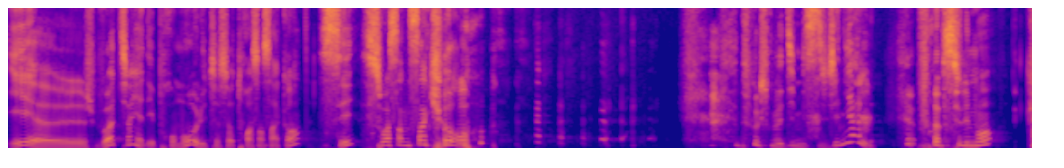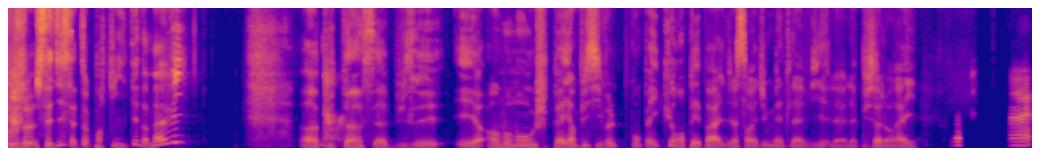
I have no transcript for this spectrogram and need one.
et euh, je vois, tiens, il y a des promos, au lieu que ce soit 350, c'est 65 euros. Donc je me dis, mais c'est génial. faut absolument que je saisis cette opportunité dans ma vie. Oh putain, c'est abusé. Et au moment où je paye, en plus, ils veulent qu'on paye que en PayPal. Déjà, ça aurait dû me mettre la, vie, la, la puce à l'oreille. Ouais.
